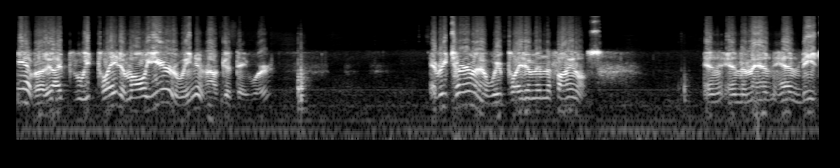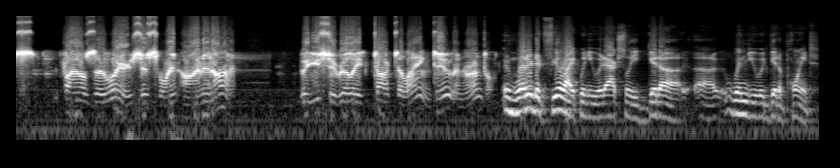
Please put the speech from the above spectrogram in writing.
Yeah, but I, we played them all year. We knew how good they were. Every tournament, we played them in the finals. And, and the Manhattan Beach finals, the winners just went on and on. But you should really talk to Lang, too, and Rundle. And what did it feel like when you would actually get a uh, when you would get a point?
